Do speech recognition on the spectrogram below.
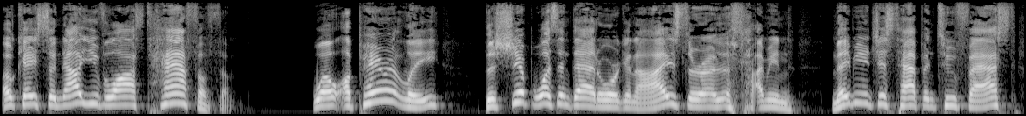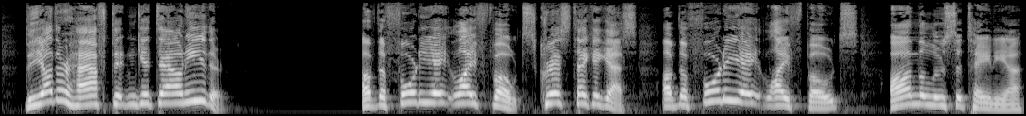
Okay, so now you've lost half of them. Well, apparently the ship wasn't that organized, or uh, I mean, maybe it just happened too fast. The other half didn't get down either. Of the 48 lifeboats, Chris, take a guess. Of the 48 lifeboats on the Lusitania,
